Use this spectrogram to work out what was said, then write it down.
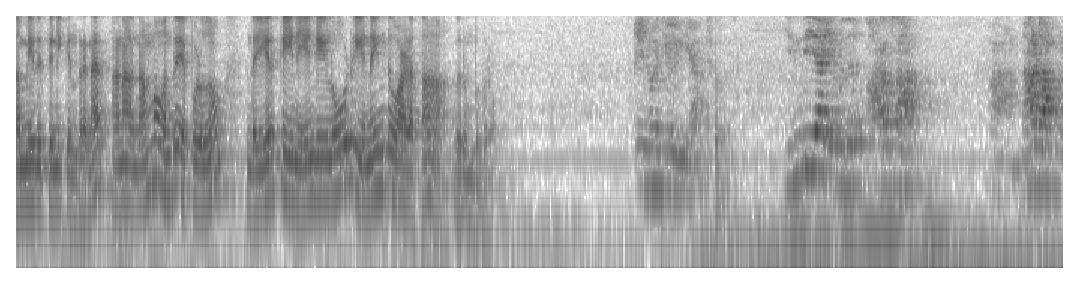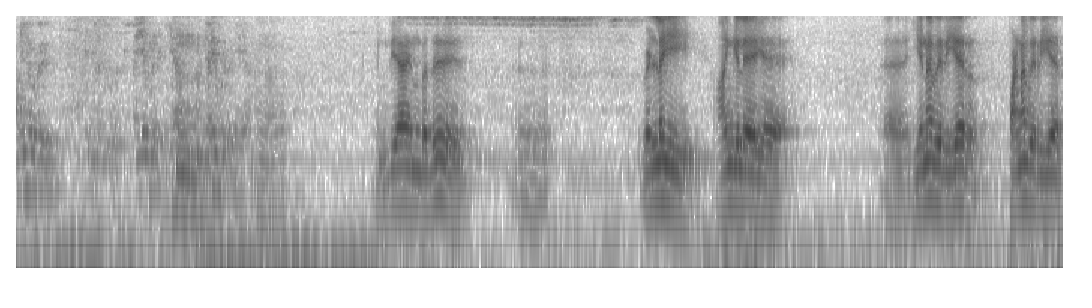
நம் மீது திணிக்கின்றனர். ஆனால் நம்ம வந்து எப்பொழுதும் அந்த இயற்கையின் இயற்கைகளோடு இணைந்து வாழத்தான் விரும்புகிறோம். இன்னொரு சொல்லுங்கள் இந்தியா என்பது அரசா நாடா அப்படின்னு ஒரு ஐயம் இந்தியா என்பது வெள்ளை ஆங்கிலேய இனவெறியர் பணவெறியர்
